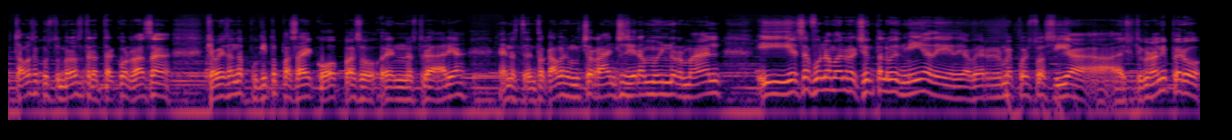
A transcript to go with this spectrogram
Estamos acostumbrados a tratar con raza que a veces anda poquito pasada de copas o en nuestra área, en tocamos en muchos ranchos y era muy normal. Y esa fue una mala reacción tal vez mía de, de haberme puesto así a, a discutir con alguien, pero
